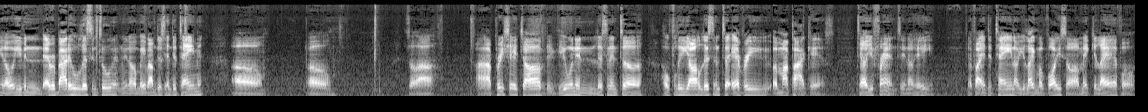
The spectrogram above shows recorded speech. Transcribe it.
you know even everybody who listened to it. You know maybe I'm just entertaining. Um, um. So I I appreciate y'all viewing and listening to hopefully y'all listen to every of my podcasts. Tell your friends, you know, hey, if I entertain or you like my voice or I make you laugh or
